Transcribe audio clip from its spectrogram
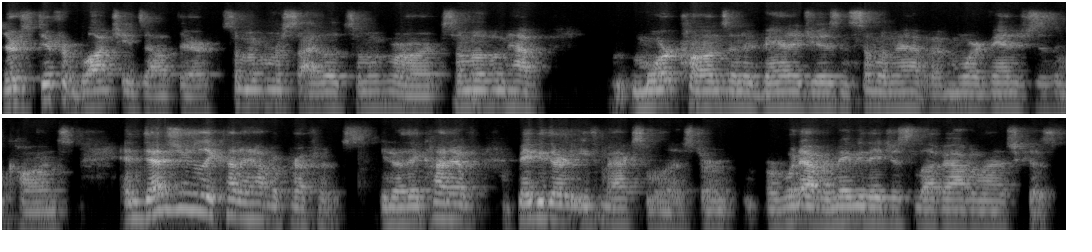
there's different blockchains out there. Some of them are siloed, some of them aren't. Some of them have more cons and advantages, and some of them have more advantages and cons. And devs usually kind of have a preference. You know, they kind of maybe they're an ETH maximalist or or whatever. Maybe they just love Avalanche because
